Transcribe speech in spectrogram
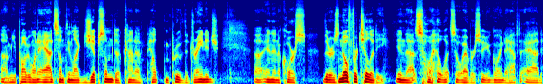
Um, you probably want to add something like gypsum to kind of help improve the drainage. Uh, and then, of course, there is no fertility in that soil whatsoever. So you're going to have to add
